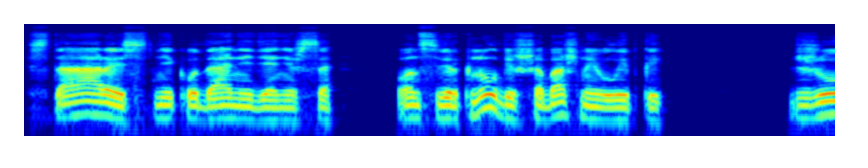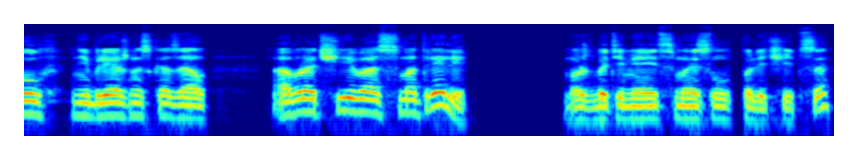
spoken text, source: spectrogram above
Старость никуда не денешься. Он сверкнул бесшабашной улыбкой. Джул небрежно сказал, — А врачи вас смотрели? Может быть, имеет смысл полечиться?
